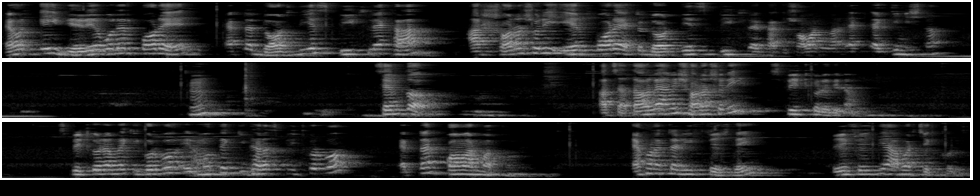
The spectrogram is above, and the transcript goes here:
এখন এই ভেরিয়েবলের পরে একটা ডট দিয়ে স্প্লিট লেখা, আর সরাসরি এর পরে একটা ডট দিয়ে স্প্লিট লেখা সমান না? এক- জিনিস না? হুম? সেম তো? আচ্ছা তাহলে আমি সরাসরি স্প্লিট করে দিলাম। স্প্লিট করে আমরা কি করব? এর মধ্যে কি ধারা স্প্লিট করব? একটা কমার মাধ্যমে। এখন একটা রিফ্রেশ দেই। রিফ্রেশ দিয়ে আবার চেক করি।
